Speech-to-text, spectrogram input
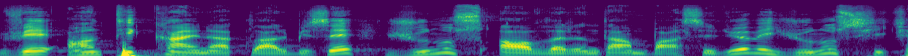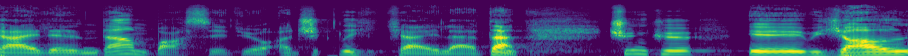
ve antik kaynaklar bize Yunus avlarından bahsediyor ve Yunus hikayelerinden bahsediyor, acıklı hikayelerden. Çünkü e, yağ,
